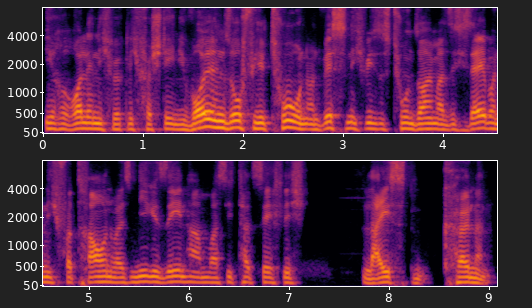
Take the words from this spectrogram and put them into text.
ihre Rolle nicht wirklich verstehen. Die wollen so viel tun und wissen nicht, wie sie es tun sollen, weil sie sich selber nicht vertrauen, weil sie nie gesehen haben, was sie tatsächlich leisten können.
